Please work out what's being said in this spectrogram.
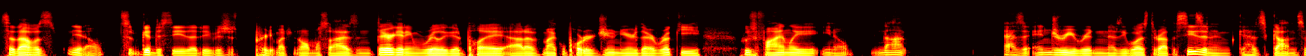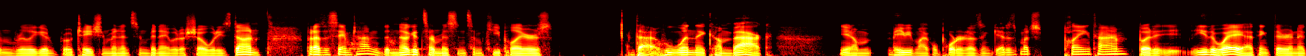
so that was, you know, good to see that he was just pretty much normal size. And they're getting really good play out of Michael Porter Jr., their rookie, who's finally, you know, not as injury ridden as he was throughout the season and has gotten some really good rotation minutes and been able to show what he's done. But at the same time, the Nuggets are missing some key players that who, when they come back, you know, maybe Michael Porter doesn't get as much playing time, but either way, I think they're in a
